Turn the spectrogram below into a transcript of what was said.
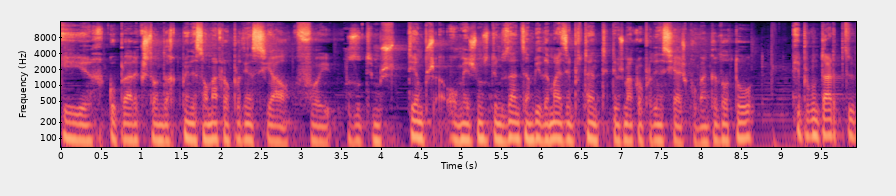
e recuperar a questão da recomendação macroprudencial, que foi nos últimos tempos, ou mesmo nos últimos anos, a medida mais importante em termos macroprudenciais que o banco adotou, e perguntar-te,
